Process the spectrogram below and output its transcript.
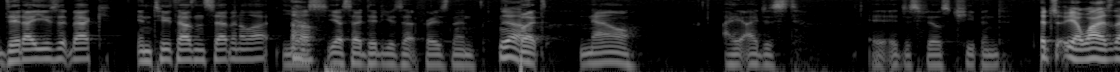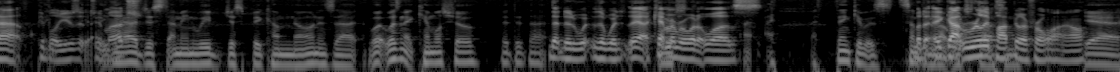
did I use it back in 2007 a lot? Uh-huh. Yes, yes, I did use that phrase then. yeah. But now, I I just it, it just feels cheapened. it's yeah. Why is that? People use it too much. Yeah, just I mean we've just become known as that. What wasn't it Kimmel show that did that? that did the yeah. I can't remember what it was, I, I, I think it was something. but it got really popular for a while. Yeah,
